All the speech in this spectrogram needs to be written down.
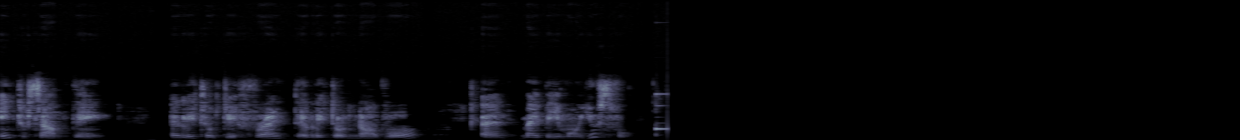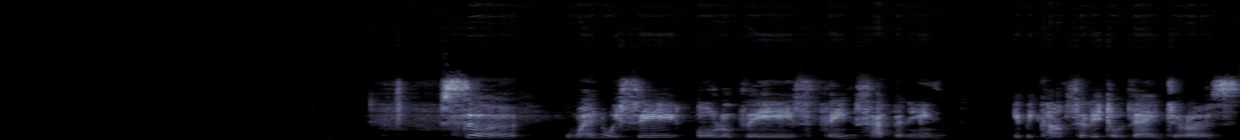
into something a little different, a little novel, and maybe more useful. So, when we see all of these things happening, it becomes a little dangerous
